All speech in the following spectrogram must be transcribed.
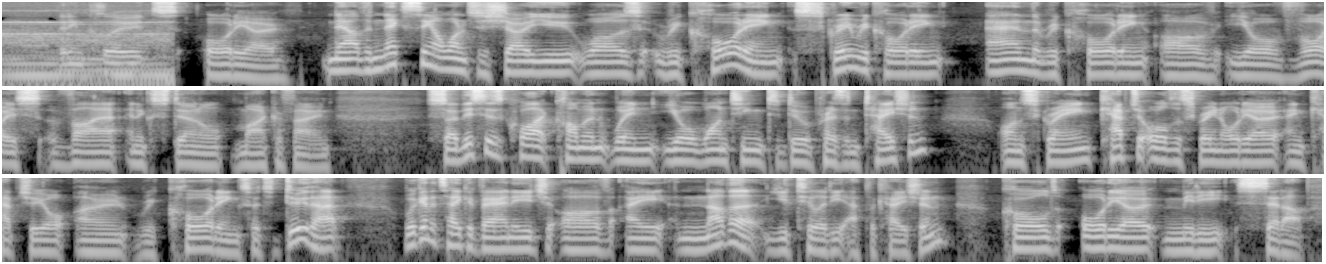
that includes audio. Now, the next thing I wanted to show you was recording, screen recording, and the recording of your voice via an external microphone. So this is quite common when you're wanting to do a presentation on screen, capture all the screen audio and capture your own recording. So to do that, we're going to take advantage of a, another utility application called Audio MIDI Setup.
